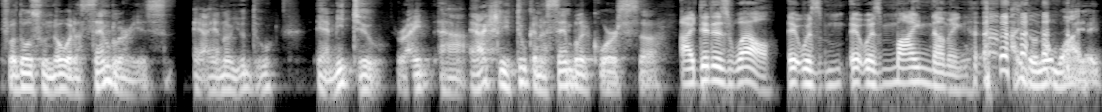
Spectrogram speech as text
For those who know what assembler is, I know you do. Yeah, me too. Right. Uh, I actually took an assembler course. Uh, I did as well. It was it was mind numbing. I don't know why. I,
